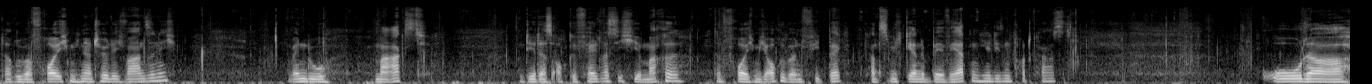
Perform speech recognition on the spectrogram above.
Darüber freue ich mich natürlich wahnsinnig. Wenn du magst und dir das auch gefällt, was ich hier mache, dann freue ich mich auch über ein Feedback. Kannst du mich gerne bewerten hier diesen Podcast. Oder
